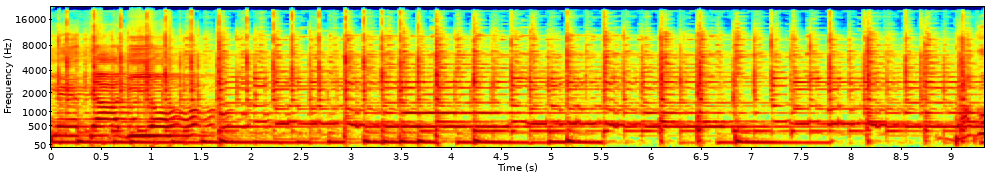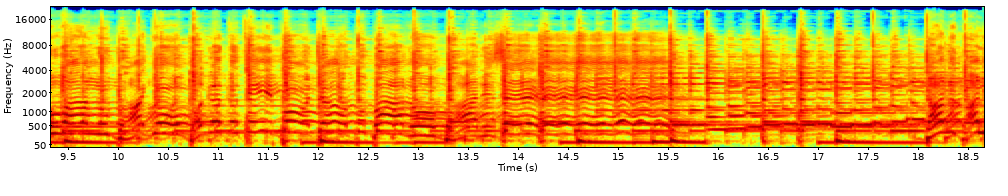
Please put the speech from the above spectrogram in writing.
તપસ્વીને ત્યાગીયો ભગવાન ભાગ્યો ભગતથી પહોંચ ભારો ભાર છે ધન ધન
